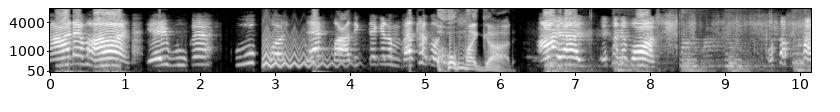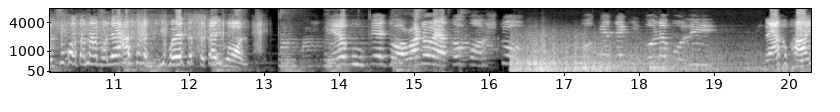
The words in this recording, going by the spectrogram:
না রে ভাই এই বুকে খুব কষ্ট। এক বাদিক থেকে এরম ব্যথা করছে। Oh my god. আয় আয় এখানে বস। ওসব ফালতু কথা না বলে আসলে কি হয়েছে সেটাই বল। এ বুকে জমানো এত কষ্ট। করে দেখ ভাই,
